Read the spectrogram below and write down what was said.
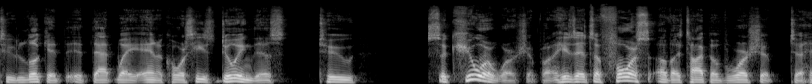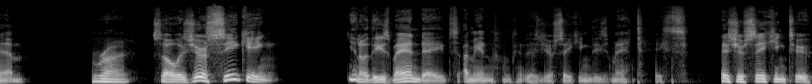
to look at it that way, and of course he's doing this to secure worship. Right? He's, it's a force of a type of worship to him. Right. So as you're seeking, you know, these mandates, I mean, as you're seeking these mandates, as you're seeking to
